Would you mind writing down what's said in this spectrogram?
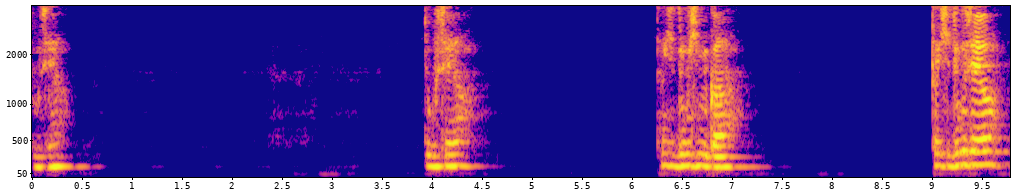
누구세요? 누구세요? 당신 누구십니까? 당신 누구세요?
